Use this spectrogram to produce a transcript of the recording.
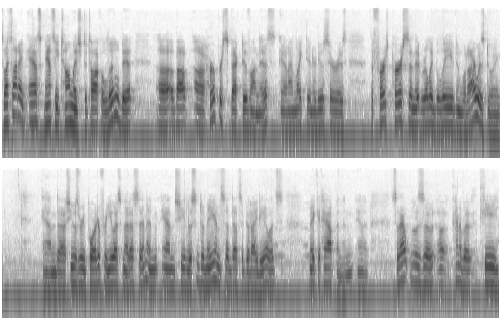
So I thought I'd ask Nancy Tomich to talk a little bit uh, about uh, her perspective on this, and I'd like to introduce her as the first person that really believed in what I was doing. And uh, she was a reporter for U.S. Medicine, and, and she listened to me and said, That's a good idea, let's make it happen. And, and so that was a, a, kind of a key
